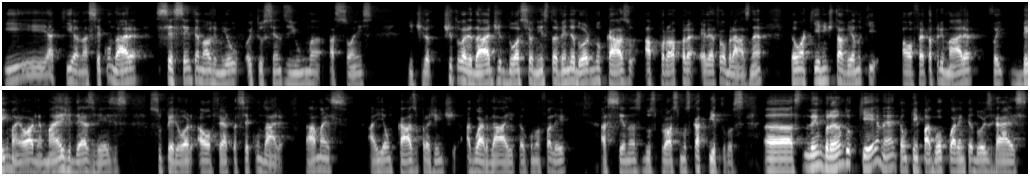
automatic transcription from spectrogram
e aqui, ó, na secundária, 69.801 ações de titularidade do acionista vendedor, no caso, a própria Eletrobras, né? Então aqui a gente está vendo que a oferta primária foi bem maior, né? mais de 10 vezes superior à oferta secundária, tá? Mas aí é um caso para a gente aguardar, então, como eu falei, as cenas dos próximos capítulos. Uh, lembrando que, né, então quem pagou R$ reais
